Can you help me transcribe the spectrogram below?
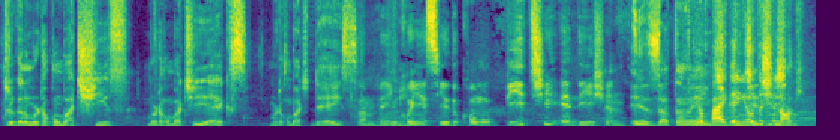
Tô jogando Mortal Kombat X, Mortal Kombat X, Mortal Kombat 10. Também enfim. conhecido como Peach Edition. Exatamente. Meu pai ganhou Peach do Edition. Shinnok.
